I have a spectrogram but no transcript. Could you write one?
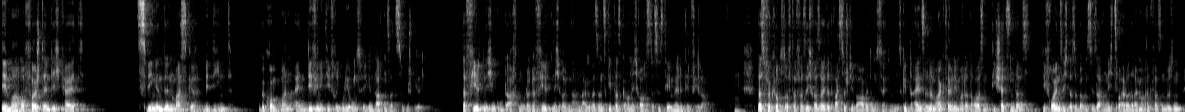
immer auf Vollständigkeit zwingenden Maske bedient, bekommt man einen definitiv regulierungsfähigen Datensatz zugespielt. Da fehlt nicht ein Gutachten oder da fehlt nicht irgendeine Anlage, weil sonst geht das gar nicht raus. Das System meldet den Fehler. Hm. Das verkürzt auf der Versichererseite drastisch die Bearbeitungszeiten. Und es gibt einzelne Marktteilnehmer da draußen, die schätzen das, die freuen sich, dass sie bei uns die Sachen nicht zwei oder dreimal anfassen müssen,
